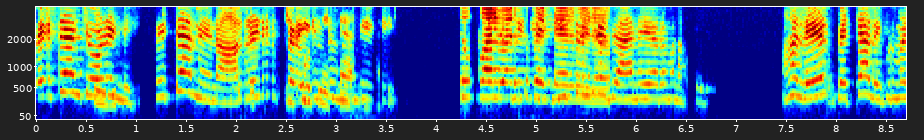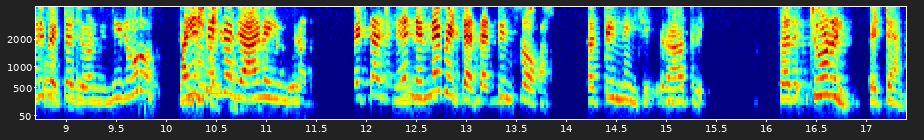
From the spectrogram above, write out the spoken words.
పెట్టాను చూడండి. పెట్టాను నేను ఆల్రెడీ వరకు జాయిన్ అయ్యారో మనకు లేదు పెట్టాలి. ఇప్పుడు మళ్ళీ పెట్టా. చూడండి. మీరు రీసెంట్గా. జాయిన్ అయ్యి ఉంటారు పెట్టాలి నేను నిన్నే పెట్టా థర్టీన్ శ్లోకం. థర్టీన్ నుంచి రాత్రి. సరే చూడండి పెట్టాను.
